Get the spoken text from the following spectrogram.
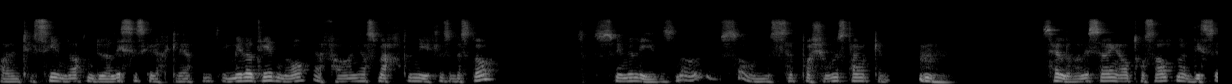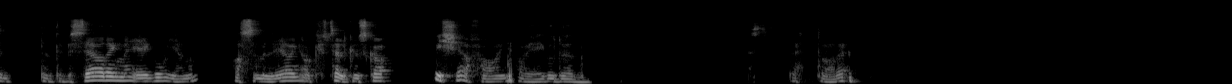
av den tilsynelatende dualistiske virkeligheten. Imidlertid, når erfaring av smerte og nytelse består, så lidelsen som separasjonstanken. Selvrealisering har tross alt med å disidentifisere deg med ego gjennom assimilering av selvkunnskap, og ikke erfaring av egodøden. Yes, dette var det.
